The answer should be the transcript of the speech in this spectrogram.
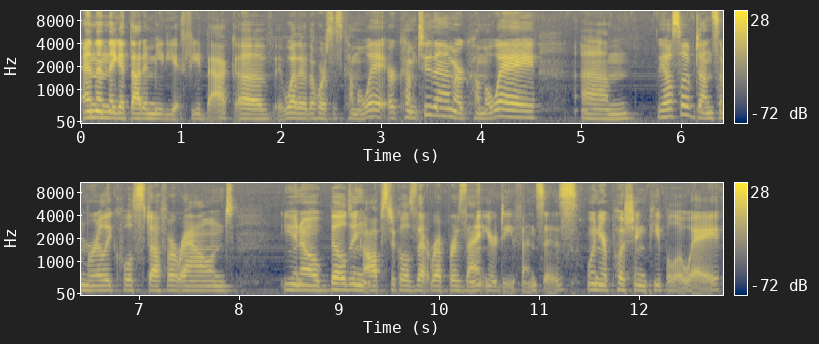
and then they get that immediate feedback of whether the horses come away or come to them or come away. Um, we also have done some really cool stuff around, you know, building obstacles that represent your defenses when you're pushing people away.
